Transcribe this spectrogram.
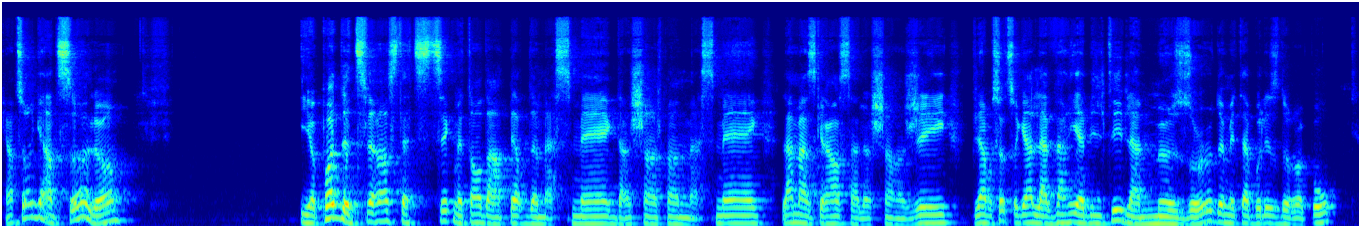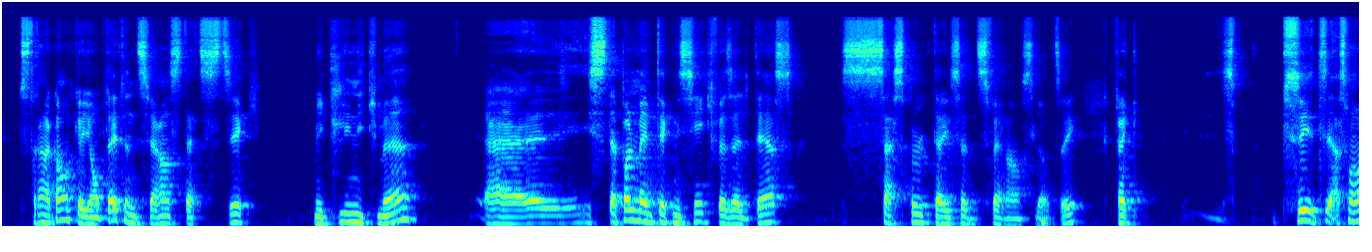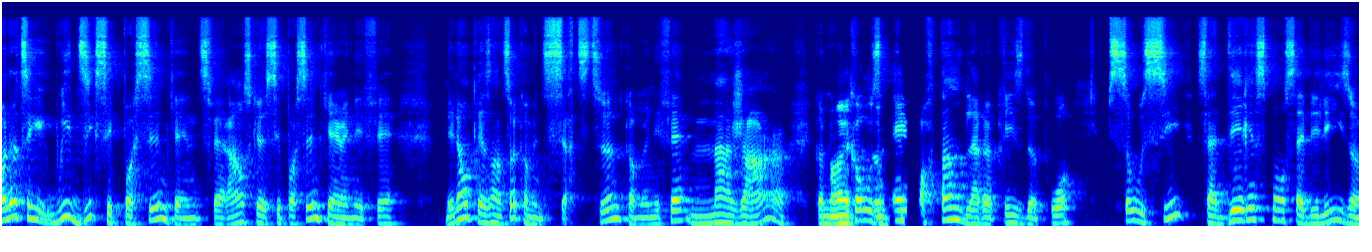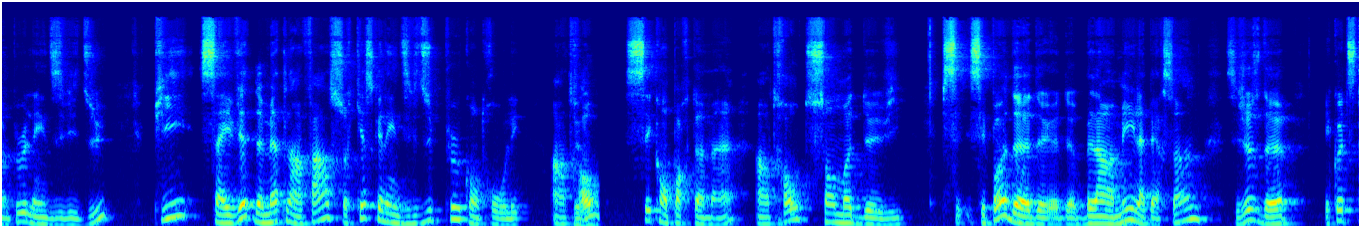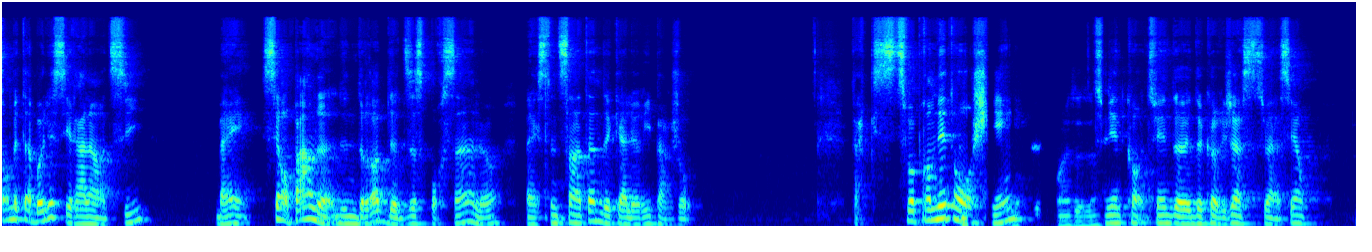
Quand tu regardes ça, là, il n'y a pas de différence statistique, mettons, dans la perte de masse maigre, dans le changement de masse maigre. La masse grasse, ça a changé. Puis après ça, tu regardes la variabilité de la mesure de métabolisme de repos tu te rends compte qu'ils ont peut-être une différence statistique, mais cliniquement, euh, si ce n'était pas le même technicien qui faisait le test, ça se peut que tu aies cette différence-là. Fait que, à ce moment-là, oui, il dit que c'est possible qu'il y ait une différence, que c'est possible qu'il y ait un effet. Mais là, on présente ça comme une certitude, comme un effet majeur, comme une cause importante de la reprise de poids. Puis ça aussi, ça déresponsabilise un peu l'individu puis, ça évite de mettre l'emphase sur qu'est-ce que l'individu peut contrôler. Entre autres, ses comportements, entre autres, son mode de vie. Ce n'est pas de, blâmer la personne, c'est juste de, écoute, si ton métabolisme est ralenti, ben, si on parle d'une drop de 10 là, ben, c'est une centaine de calories par jour. Fait que si tu vas promener ton chien, tu viens, de corriger la situation.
